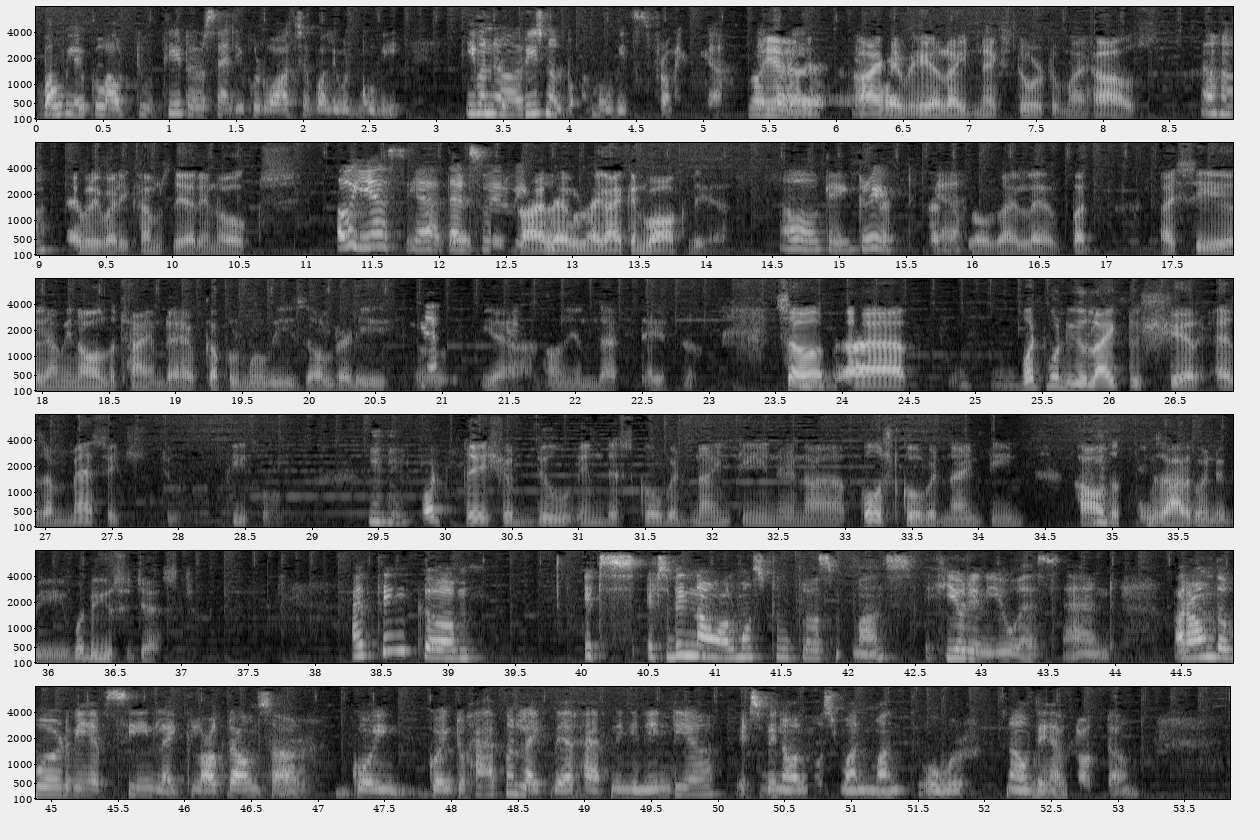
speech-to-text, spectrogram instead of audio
movie. You go out to theaters and you could watch a Bollywood movie, even uh, regional bo- movies from India. Oh yeah, I have here right next door to my house. Uh-huh. Everybody comes there in Oaks. Oh yes, yeah, that's where we. I go. live like I can walk there. Oh, okay, great. That's Yeah. close I live. But I see, I mean, all the time they have couple movies already. Yeah. yeah, on in that theater. So, uh, what would you like to share as a message to people? Mhm. What they should do in this COVID nineteen and uh, post COVID nineteen? How the things are going to be? What do you suggest? I think um, it's it's been now almost two plus months here in US and around the world we have seen like lockdowns are going going to happen like they are happening in India. It's been almost one month over now they have lockdown.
